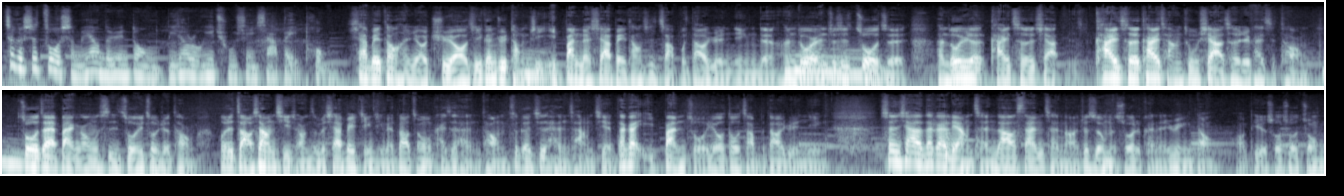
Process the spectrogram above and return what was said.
这个是做什么样的运动比较容易出现下背痛？下背痛很有趣哦。其实根据统计，嗯、一半的下背痛是找不到原因的。很多人就是坐着，嗯、很多人开车下开车开长途下车就开始痛，嗯、坐在办公室坐一坐就痛，或者早上起床怎么下背紧紧的，到中午开始很痛，这个是很常见。大概一半左右都找不到原因。剩下的大概两层到三层哦，就是我们说的可能运动哦，比如说说重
